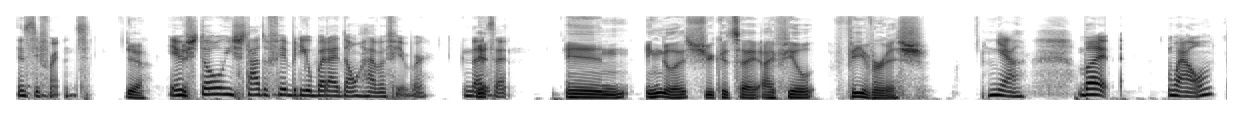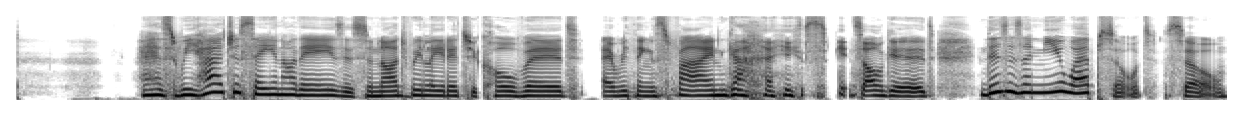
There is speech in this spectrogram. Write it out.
It's different. Yeah. Eu estou em estado febril, but I don't have a fever. That's it. In English, you could say, I feel feverish. Yeah. But well, as we had to say nowadays, it's not related to COVID. Everything's fine, guys. It's all good. This is a new episode. So,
